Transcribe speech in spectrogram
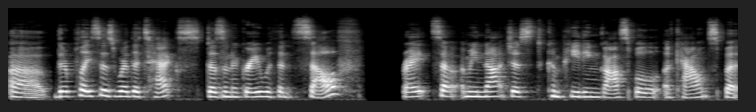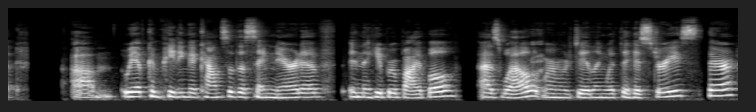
uh, there are places where the text doesn't agree with itself, right? So, I mean, not just competing gospel accounts, but um, we have competing accounts of the same narrative in the Hebrew Bible as well when we're dealing with the histories there.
